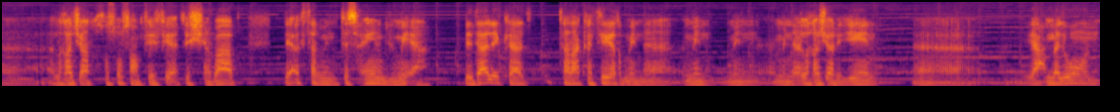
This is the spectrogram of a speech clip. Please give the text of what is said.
آه، الغجر خصوصا في فئة الشباب لأكثر من 90% لذلك ترى كثير من آه، من من من الغجريين آه، يعملون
